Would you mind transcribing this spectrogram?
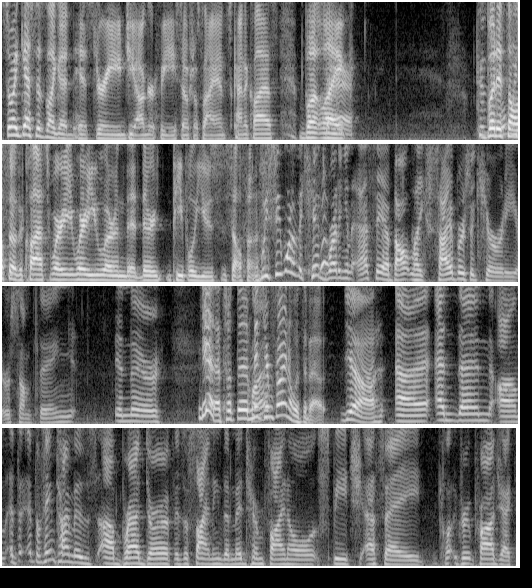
So I guess it's like a history, geography, social science kind of class, but like 'Cause but it's what we also the class where you, where you learn that there people use cell phones. We see one of the kids writing an essay about like cybersecurity or something in there. yeah, that's what the Class? midterm final was about. Yeah, uh, and then um, at, the, at the same time as uh, Brad Dourif is assigning the midterm final speech essay cl- group project,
